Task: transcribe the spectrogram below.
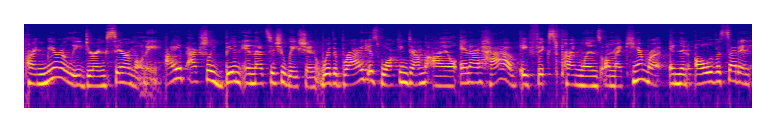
primarily during ceremony. I have actually been in that situation where the bride is walking down the aisle and I have a fixed prime lens on my camera and then all of of a sudden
